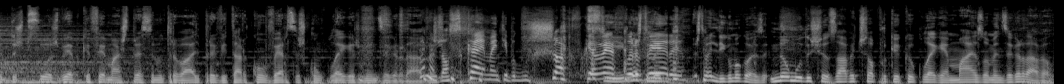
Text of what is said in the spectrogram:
E 28% das pessoas bebe café mais depressa no trabalho para evitar conversas com colegas menos agradáveis. Mas não se queimem, tipo, um choque de cabeça Sim, por mas também, ver. mas também lhe digo uma coisa: não mude os seus hábitos só porque o colega é mais ou menos agradável.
